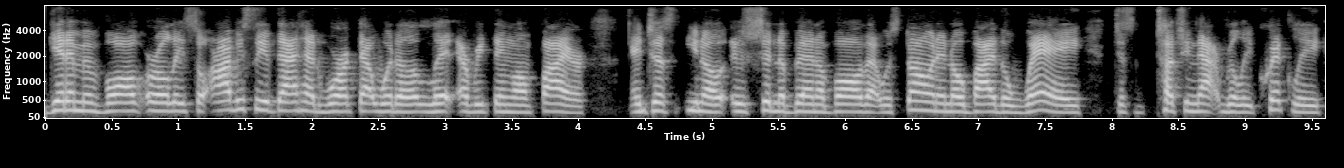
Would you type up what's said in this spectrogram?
get him involved early. So obviously, if that had worked, that would have lit everything on fire. It just, you know, it shouldn't have been a ball that was thrown. And oh, by the way, just touching that really quickly,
